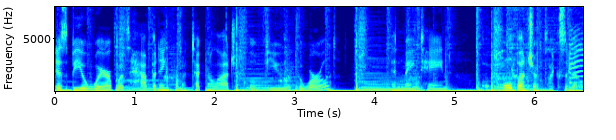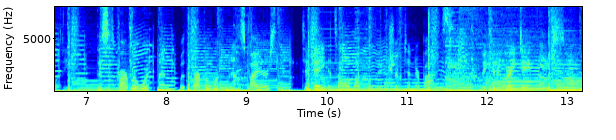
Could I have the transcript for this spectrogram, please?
is be aware of what's happening from a technological view of the world and maintain a whole bunch of flexibility. This is Barbara Wickman with Barbara Wickman Inspires. Today it's all about the Leadership Tinderbox. Make it a great day, folks.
